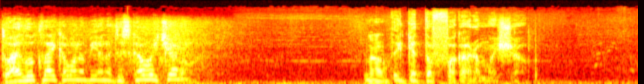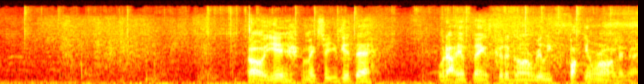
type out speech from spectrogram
Do I look like I want to be on a Discovery Channel? No. Then get the fuck out of my shop. Oh, yeah. Make sure you get that. Without him, things could have gone really fucking wrong tonight.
